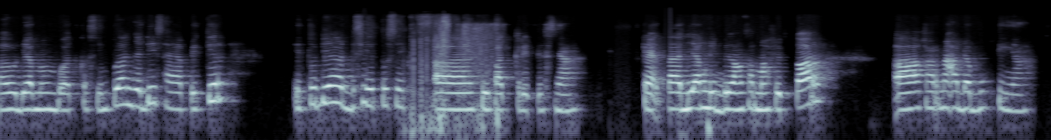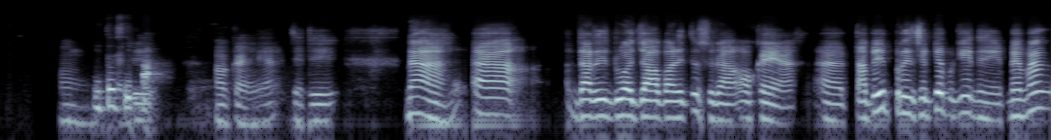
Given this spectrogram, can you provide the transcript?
lalu dia membuat kesimpulan. Jadi saya pikir itu dia di situ sih uh, sifat kritisnya. Kayak tadi yang dibilang sama Victor, uh, karena ada buktinya. Hmm, itu sih Pak. Oke okay, ya. Jadi nah uh, dari dua jawaban itu sudah oke okay ya. Uh, tapi prinsipnya begini, memang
